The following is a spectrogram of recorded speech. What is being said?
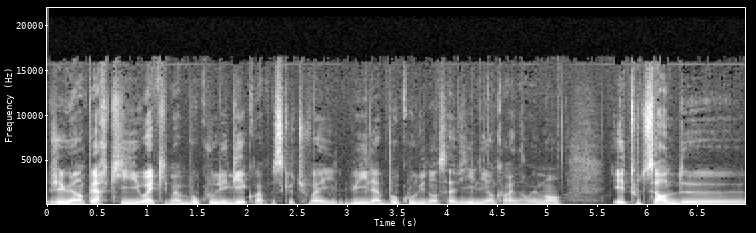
J'ai eu un père qui, ouais, qui m'a beaucoup légué, quoi, parce que tu vois, lui, il a beaucoup lu dans sa vie, il lit encore énormément, et toutes sortes de,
